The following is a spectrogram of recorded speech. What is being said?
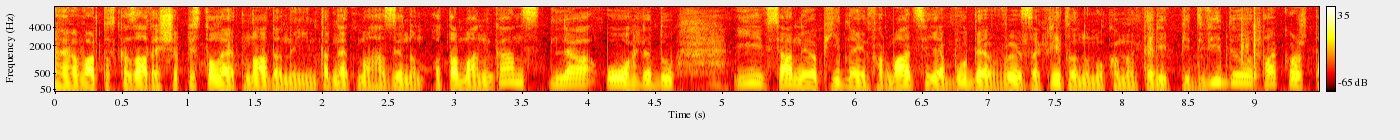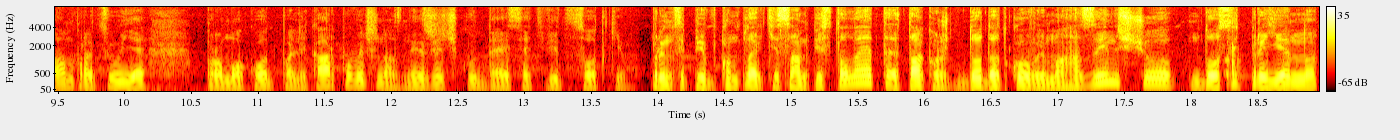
Е, Варто сказати, що пістолет наданий інтернет-магазином Ottoman Guns для огляду, і вся необхідна інформація буде в закріпленому коментарі під відео. Також там працює промокод Полікарпович на знижечку 10%. В принципі, в комплекті сам пістолет, також додатковий магазин, що досить приємно.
